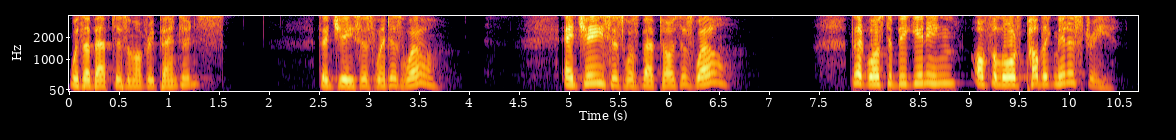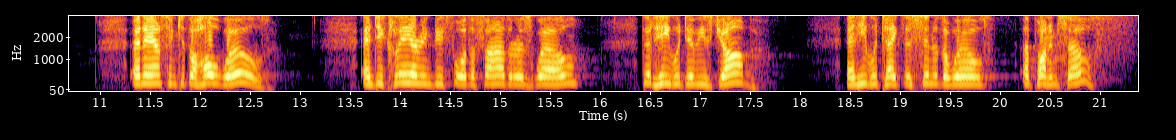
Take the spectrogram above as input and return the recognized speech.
with a baptism of repentance, then Jesus went as well. And Jesus was baptized as well. That was the beginning of the Lord's public ministry, announcing to the whole world and declaring before the Father as well that he would do his job and he would take the sin of the world upon himself.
